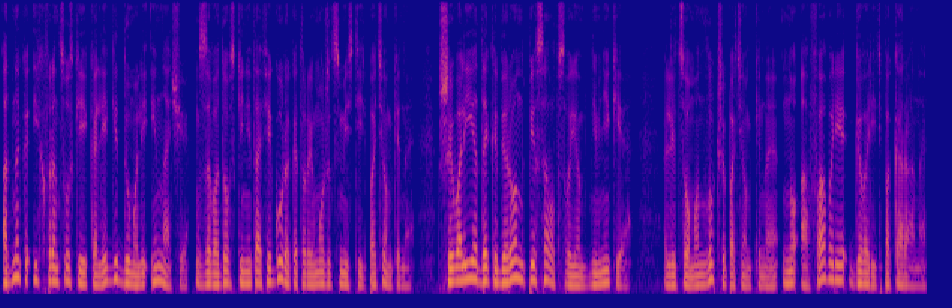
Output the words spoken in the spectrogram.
однако их французские коллеги думали иначе. Заводовский не та фигура, которая может сместить Потемкина. Шевалье де Каберон писал в своем дневнике – Лицом он лучше Потемкина, но о Фаворе говорить пока рано.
